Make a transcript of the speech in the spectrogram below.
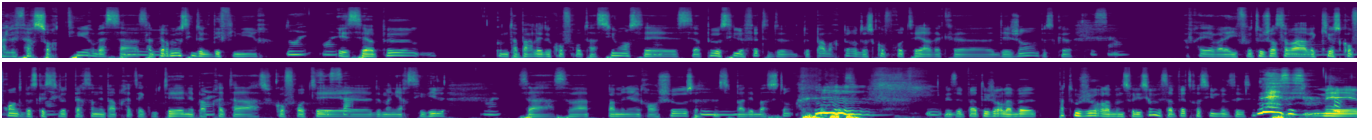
à le faire sortir, bah, ça, ça Mhm. permet aussi de le définir. Ouais, ouais. Et c'est un peu, comme tu as parlé de confrontation, c'est un peu aussi le fait de ne pas avoir peur de se confronter avec euh, des gens, parce que C'est ça. après, voilà, il faut toujours savoir avec qui on se confronte, parce que si l'autre personne n'est pas prête à écouter, n'est pas prête à se confronter euh, de manière civile, ça ça va pas mener à grand chose. Mhm. C'est pas des bastons, Mhm. mais c'est pas toujours la bonne, pas toujours la bonne solution, mais ça peut être aussi une bonne solution. Mais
